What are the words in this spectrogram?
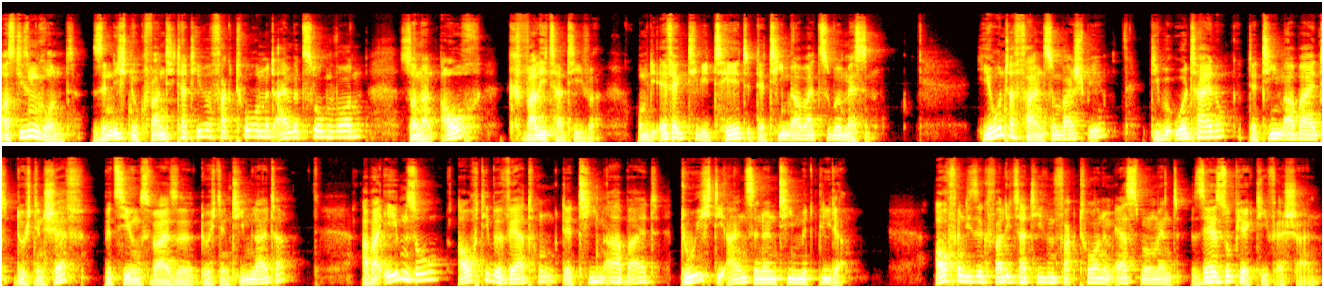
Aus diesem Grund sind nicht nur quantitative Faktoren mit einbezogen worden, sondern auch qualitative, um die Effektivität der Teamarbeit zu bemessen. Hierunter fallen zum Beispiel die Beurteilung der Teamarbeit durch den Chef bzw. durch den Teamleiter, aber ebenso auch die Bewertung der Teamarbeit durch die einzelnen Teammitglieder. Auch wenn diese qualitativen Faktoren im ersten Moment sehr subjektiv erscheinen,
